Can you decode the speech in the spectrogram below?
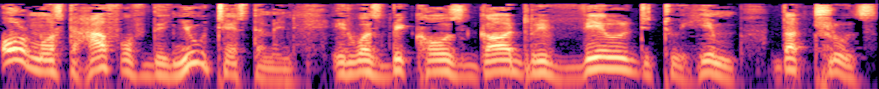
almost half of the New Testament. It was because God revealed to him the truth.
